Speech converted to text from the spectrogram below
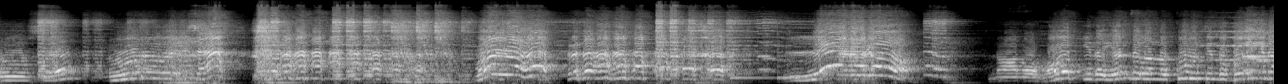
ರೋಷ ನೂರು ವರ್ಷ. ಲೇನಾಗ ನಾನು ಹಾಕಿದ ಎಂದಲನ್ನು ಕೂಗು ತಿಂದು ಬದುಕಿದ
